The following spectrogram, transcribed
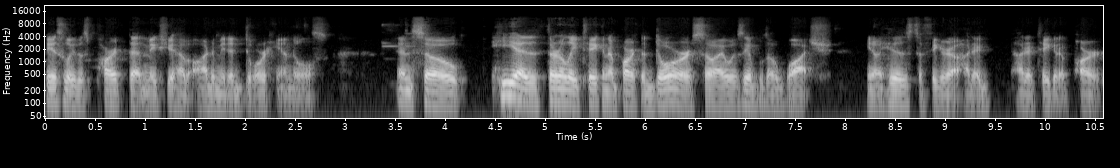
basically this part that makes you have automated door handles. And so he had thoroughly taken apart the door, so I was able to watch you know his to figure out how to how to take it apart.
